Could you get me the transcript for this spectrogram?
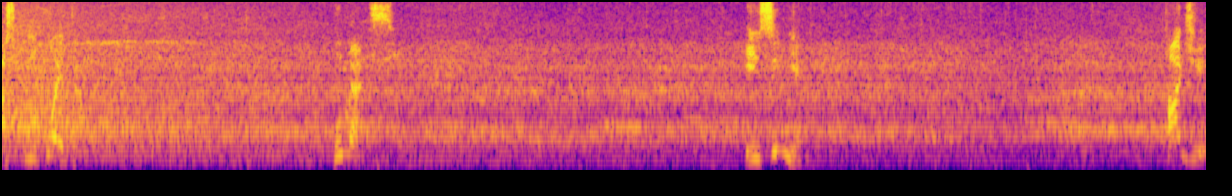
Aspilicueta. Hummels. Insigne. Hacı.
